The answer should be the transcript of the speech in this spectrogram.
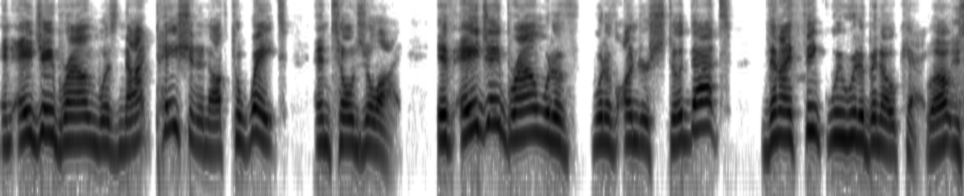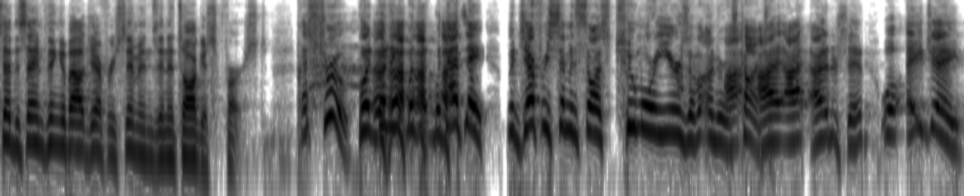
and AJ Brown was not patient enough to wait until July. If AJ Brown would have would have understood that, then I think we would have been okay. Well, you said the same thing about Jeffrey Simmons, and it's August 1st. That's true. But but but, but that's a but Jeffrey Simmons still has two more years of under his contract. I, I I understand. Well, AJ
